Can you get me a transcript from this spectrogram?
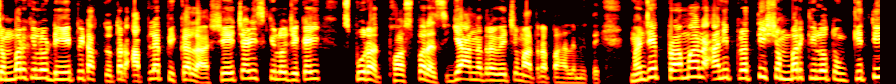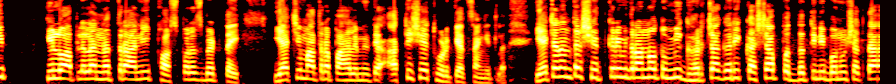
शंभर किलो डी ए पी टाकतो तर आपल्या पिकाला शेहेचाळीस किलो जे काही स्फुरद फॉस्फरस या अन्नद्रव्याची मात्रा पाहायला मिळते. म्हणजे प्रमाण आणि प्रति शंभर किलोतून किती किलो आपल्याला नत्र आणि फॉस्फरस भेटतं आहे याची मात्रा पाहायला मिळते. अतिशय थोडक्यात सांगितलं. याच्यानंतर शेतकरी मित्रांनो तुम्ही घरच्या घरी कशा पद्धतीने बनवू शकता?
